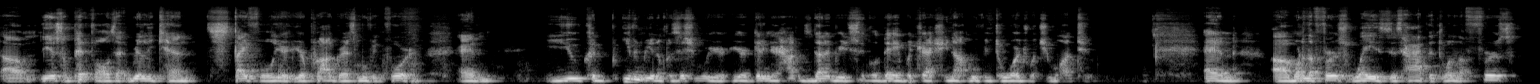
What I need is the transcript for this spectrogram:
um, there's some pitfalls that really can stifle your, your progress moving forward. And you could even be in a position where you're, you're getting your habits done every single day, but you're actually not moving towards what you want to. And uh, one of the first ways this happens, one of the first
